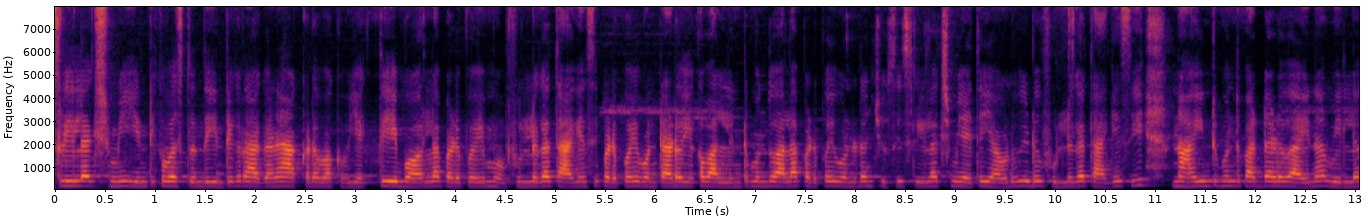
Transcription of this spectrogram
శ్రీలక్ష్మి ఇంటికి వస్తుంది. ఇంటికి రాగానే అక్కడ ఒక వ్యక్తి బోర్లా పడిపోయి ఫుల్గా తాగేసి పడిపోయి ఉంటాడు. ఇక వాళ్ళ ఇంటి ముందు అలా పడిపోయి ఉండడం చూసి శ్రీలక్ష్మి అయితే ఎవడు వీడు? ఫుల్గా తాగేసి నా ఇంటి ముందు పడ్డాడు. అయినా వీళ్ళు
